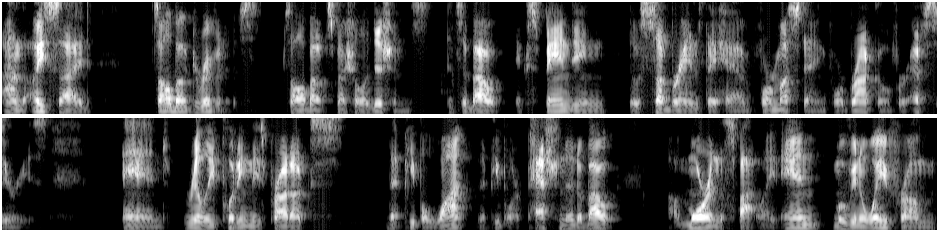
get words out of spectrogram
On the ICE side, it's all about derivatives. It's all about special editions. It's about expanding those sub brands they have for Mustang, for Bronco, for F Series, and really putting these products that people want, that people are passionate about, uh, more in the spotlight and moving away from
